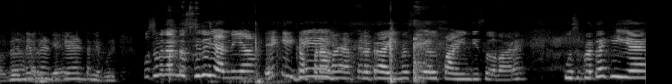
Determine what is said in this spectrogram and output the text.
ਦੋਨੇ ਪ੍ਰਿੰਟ ਘੈਂਟ ਨੇ ਪੂਰੀ। ਕੁਛ ਮੈਂ ਤੁਹਾਨੂੰ ਦੱਸੀ ਤੇ ਜਾਨੀ ਆ। ਇਹ ਕੀ ਕੱਪੜਾ ਹੋਇਆ ਫਿਰ ਟਰਾਈ ਮਸੀ ਅਲਪਾਈਨ ਦੀ ਸਲਵਾਰ ਹੈ। ਕੁਛ ਪਤਾ ਕੀ ਹੈ?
